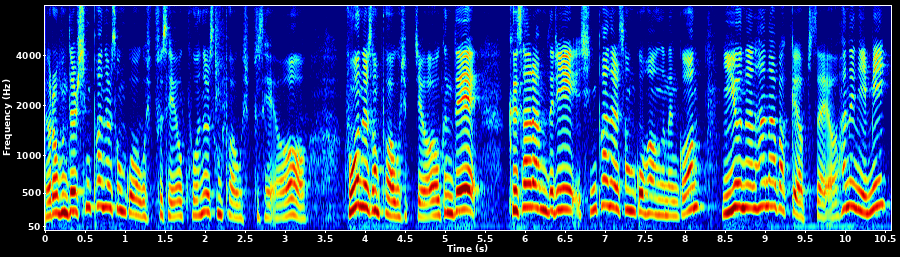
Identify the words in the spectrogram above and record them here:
여러분들 심판을 선고하고 싶으세요? 구원을 선포하고 싶으세요? 구원을 선포하고 싶죠. 근데 그 사람들이 심판을 선고하는 건 이유는 하나밖에 없어요. 하느님이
